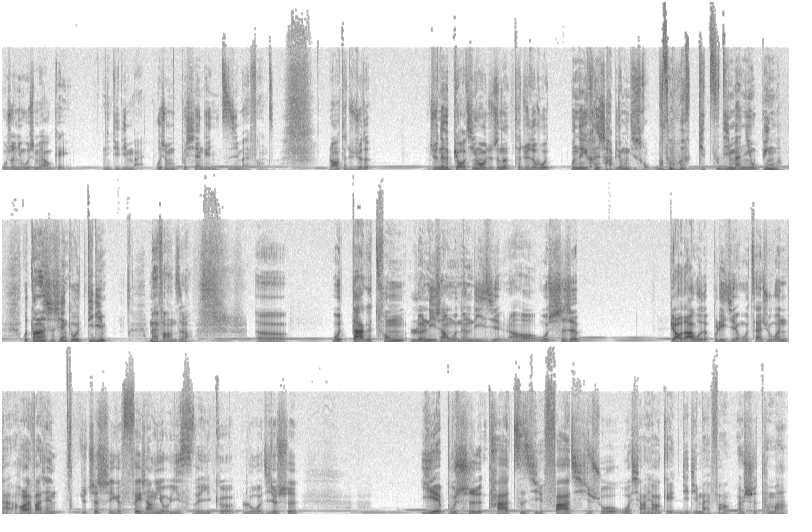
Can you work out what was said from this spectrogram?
我说你为什么要给你弟弟买，为什么不先给你自己买房子？然后他就觉得。就那个表情，我就真的，他觉得我问了一个很傻逼的问题，说我怎么会给自己买？你有病吗？我当然是先给我弟弟买房子了。呃，我大概从伦理上我能理解，然后我试着表达我的不理解，我再去问他。后来发现，就这是一个非常有意思的一个逻辑，就是也不是他自己发起说我想要给弟弟买房，而是他妈，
